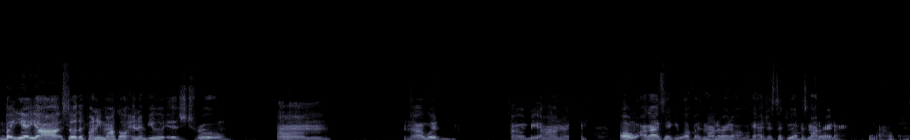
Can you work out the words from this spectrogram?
But yeah, y'all. So the funny Marco interview is true. Um, I would I would be honored. Oh, I gotta take you off as moderator. Oh, okay, I just took you off as moderator. Oh, I hope it is.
